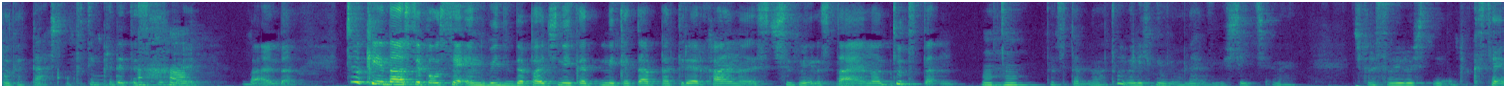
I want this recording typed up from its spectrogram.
bogataš, in potem pridete skupaj. Valjda. Tukaj no, se pa vse en vidi, da pač neka, neka ta patriarhalnost še zmeraj ostaja, no tudi tam. Uh -huh. Tudi tam, no, to mi jih ni bilo najbolj všeč. Čeprav so bili luštni, ampak vse.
